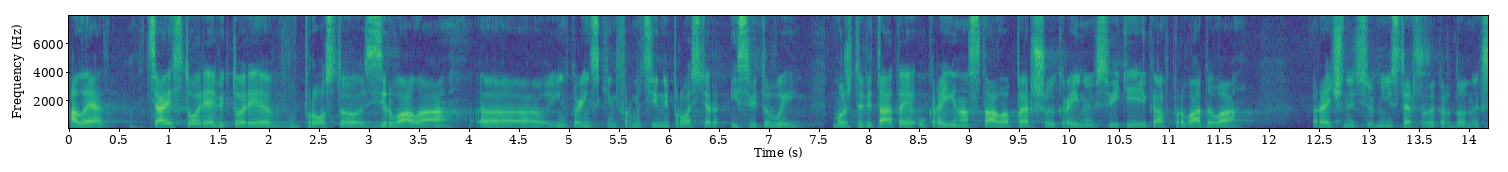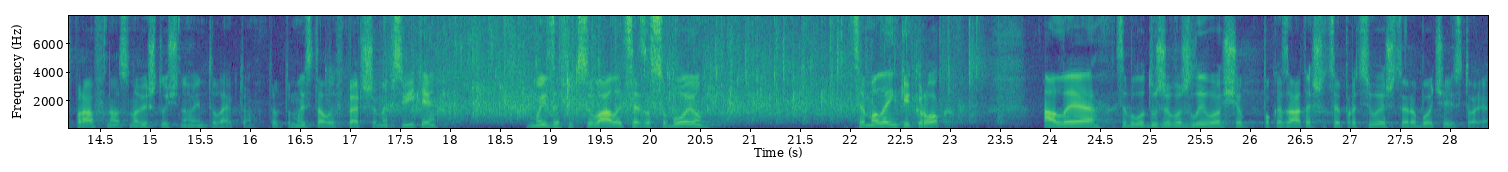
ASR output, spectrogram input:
Але ця історія Вікторія просто зірвала е, український інформаційний простір і світовий. Можете вітати. Україна стала першою країною в світі, яка впровадила речницю Міністерства закордонних справ на основі штучного інтелекту. Тобто ми стали першими в світі. Ми зафіксували це за собою. Це маленький крок, але це було дуже важливо, щоб показати, що це працює, що це робоча історія.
